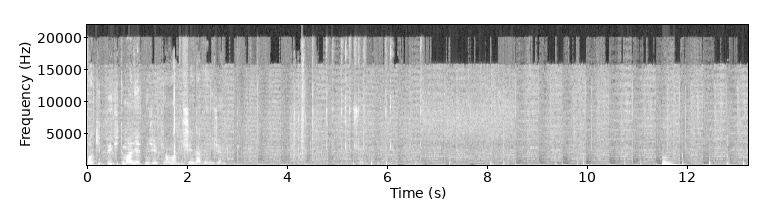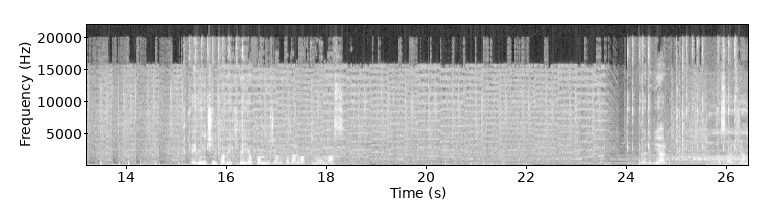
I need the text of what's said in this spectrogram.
Vakit büyük ihtimal yetmeyecek ama bir şeyler deneyeceğim. Evin için tabii ki de yapamayacağım. O kadar vaktim olmaz. Bir yer tasarlayacağım.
